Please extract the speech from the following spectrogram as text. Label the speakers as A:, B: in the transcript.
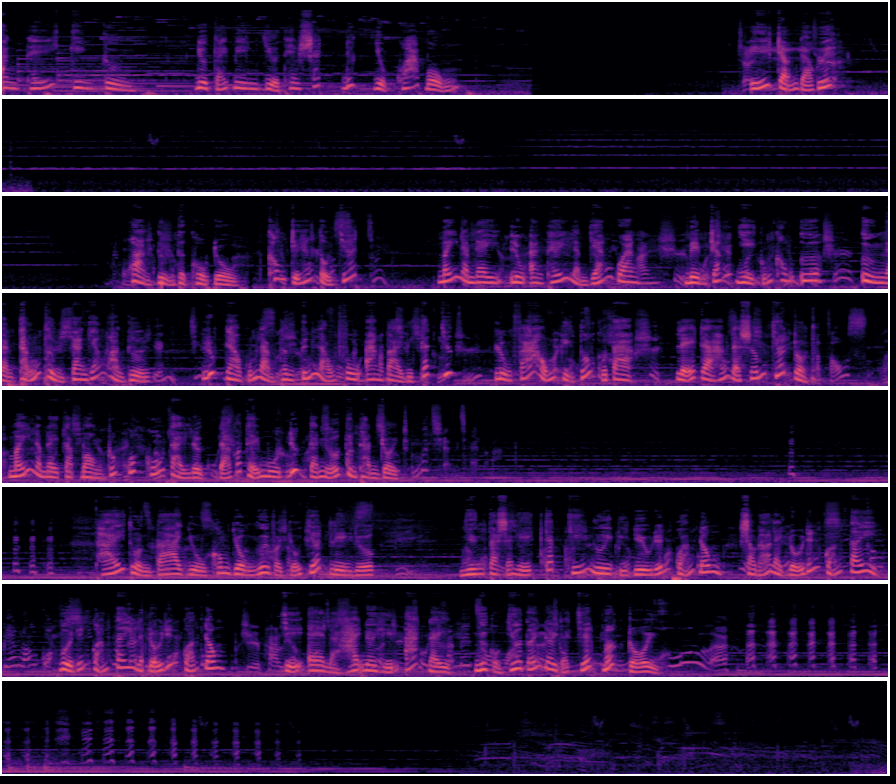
A: ăn thế kiên cường được cải biên dựa theo sách Đức Dục Khóa Bổn. Ý trẫm đã quyết. Hoàng thượng thật hồ đồ, không chỉ hắn tội chết. Mấy năm nay Lưu An Thế làm gián quan, mềm trắng gì cũng không ưa, ương ngạnh thẳng thừng sang gián hoàng thượng. Lúc nào cũng làm thân tín lão phu an bài bị cách chức, luôn phá hỏng chuyện tốt của ta. Lẽ ra hắn đã sớm chết rồi. Mấy năm nay tập bòn rút quốc khố tài lực đã có thể mua đứt cả nửa kinh thành rồi. Thái thuần ta dù không dồn ngươi vào chỗ chết liền được nhưng ta sẽ nghĩ cách khiến ngươi bị điều đến Quảng Đông Sau đó lại đổi đến Quảng Tây Vừa đến Quảng Tây lại đổi đến Quảng Đông Chỉ e là hai nơi hiểm ác này Ngươi còn chưa tới nơi đã chết mất rồi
